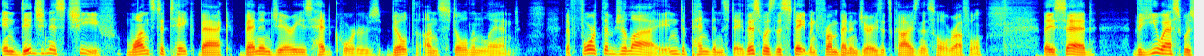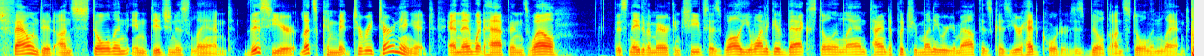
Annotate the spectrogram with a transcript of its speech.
Indigenous chief wants to take back Ben and Jerry's headquarters built on stolen land. The 4th of July, Independence Day. This was the statement from Ben and Jerry's that's causing this whole ruffle. They said, the U.S. was founded on stolen indigenous land. This year, let's commit to returning it. And then what happens? Well, this Native American chief says, Well, you want to give back stolen land? Time to put your money where your mouth is because your headquarters is built on stolen land.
